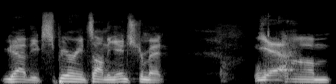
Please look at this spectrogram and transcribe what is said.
you have the experience on the instrument. yeah. Um,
